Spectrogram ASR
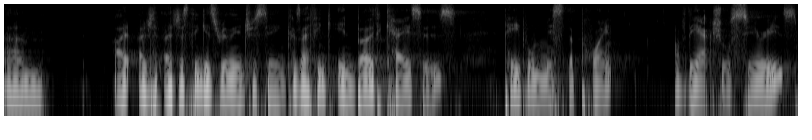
Um, I, I I just think it's really interesting because I think in both cases, people miss the point of the actual series.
